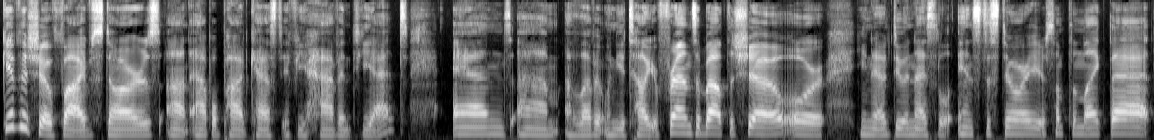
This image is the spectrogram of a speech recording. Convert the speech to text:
give the show five stars on Apple Podcast if you haven't yet. And um, I love it when you tell your friends about the show or, you know, do a nice little Insta story or something like that.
